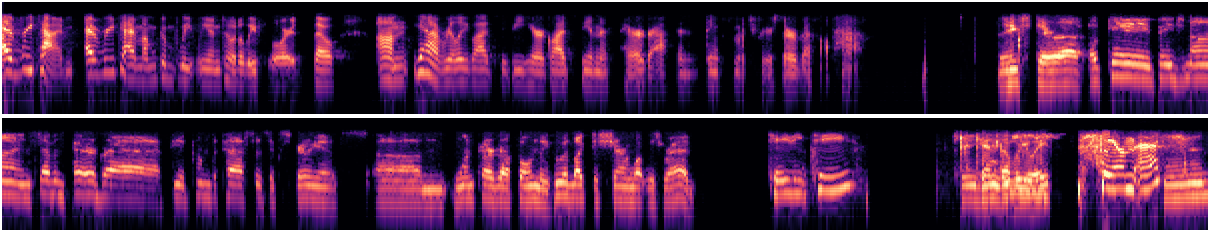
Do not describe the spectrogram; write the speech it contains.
every time, every time I'm completely and totally floored. So um yeah, really glad to be here, glad to be in this paragraph and thanks so much for your service. I'll pass. Thanks, Tara. Okay, page nine, seventh paragraph. He had come to pass his experience, um, one paragraph only. Who would like to share on what was read? Katie T. Katie Ken T. W.H. Sam S. Ken,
